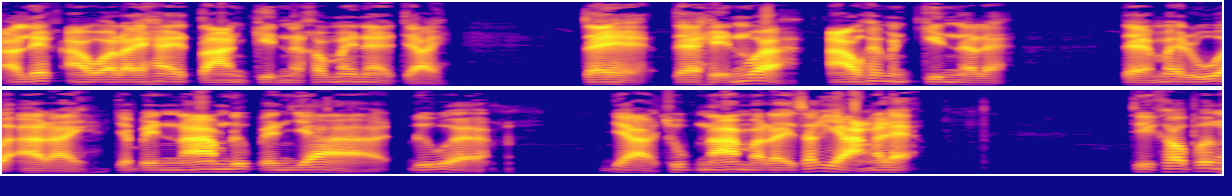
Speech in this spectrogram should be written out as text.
อาเล็กเอาอะไรให้ตาลกินนะเขาไม่แน่ใจ แต่แต่เห็นว่าเอาให้มันกินนั่นแหละ แต่ไม่รู้ว่าอะไร จะเป็นน้ำหรือเป็นหญ้าหรือว่าหญ้าชุบน้ำอะไรสักอย่างนั่นแหละ ที่เขาเพิ่ง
